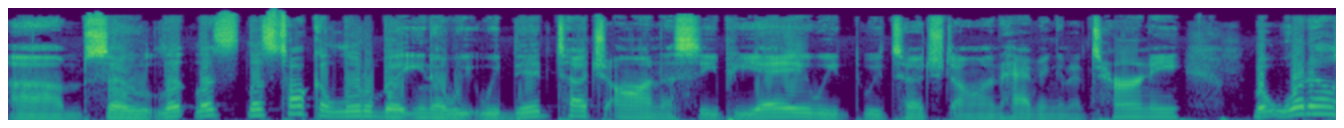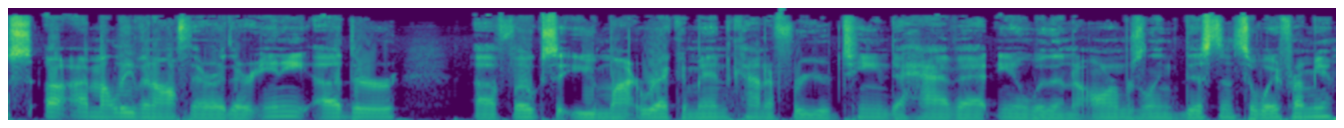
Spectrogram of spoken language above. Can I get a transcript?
um, so let, us let's, let's talk a little bit. You know, we, we did touch on a CPA. We we touched on having an attorney. But what else uh, am I leaving off there? Are there any other uh, folks that you might recommend, kind of for your team to have at you know within an arm's length distance away from you?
